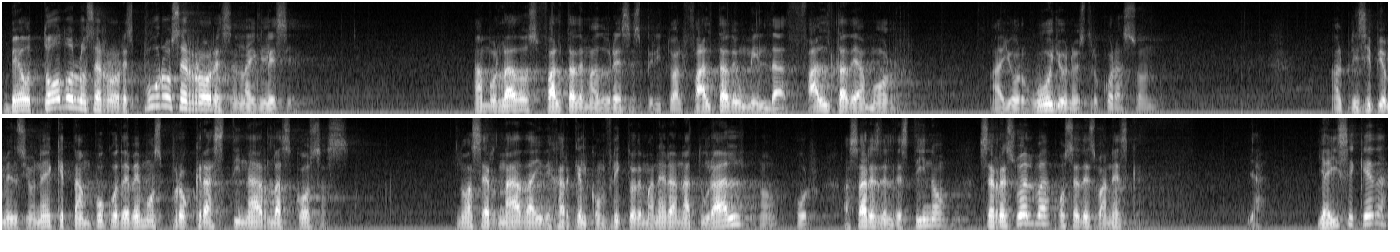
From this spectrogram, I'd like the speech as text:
veo todos los errores, puros errores en la iglesia. Ambos lados, falta de madurez espiritual, falta de humildad, falta de amor. Hay orgullo en nuestro corazón. Al principio mencioné que tampoco debemos procrastinar las cosas, no hacer nada y dejar que el conflicto de manera natural, por azares del destino, se resuelva o se desvanezca. Ya. Y ahí se queda.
